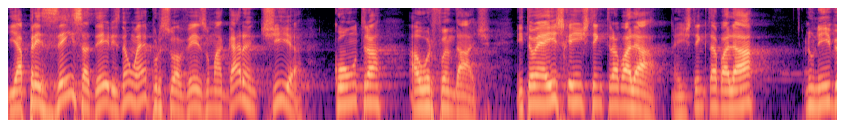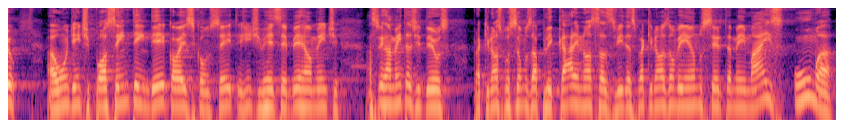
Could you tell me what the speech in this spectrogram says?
E a presença deles não é, por sua vez, uma garantia contra a orfandade. Então é isso que a gente tem que trabalhar. A gente tem que trabalhar no nível onde a gente possa entender qual é esse conceito e a gente receber realmente as ferramentas de Deus para que nós possamos aplicar em nossas vidas, para que nós não venhamos ser também mais uma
